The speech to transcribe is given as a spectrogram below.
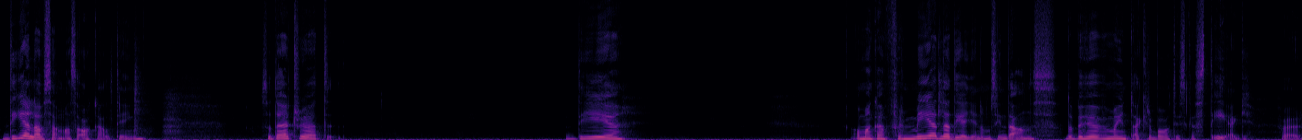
del av samma sak allting. Så där tror jag att det är... Om man kan förmedla det genom sin dans, då behöver man ju inte akrobatiska steg. För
